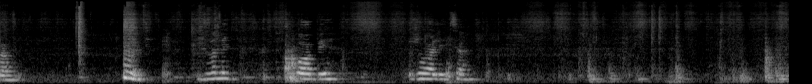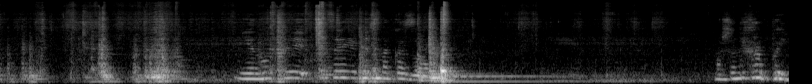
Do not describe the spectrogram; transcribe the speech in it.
Завтра. Дзвонить папі, жаліться. Ні, ну це, це якесь наказання. Маша, не храпи.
